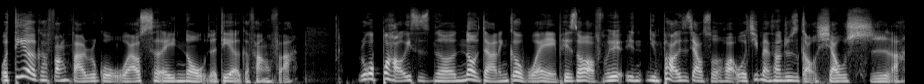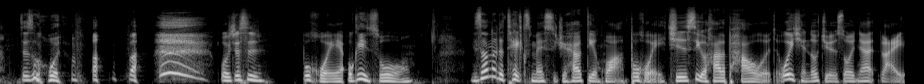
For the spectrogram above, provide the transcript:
我第二个方法，如果我要 say no 的第二个方法，如果不好意思说 no darling go away，piss off，你你不好意思这样说的话，我基本上就是搞消失啦。这是我的方法，我就是不回啊。我跟你说哦，你知道那个 text message 还有电话不回，其实是有它的 power 的。我以前都觉得说人家来，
